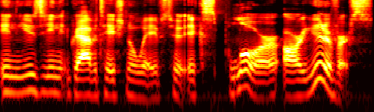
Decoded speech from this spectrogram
in using gravitational waves to explore our universe.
